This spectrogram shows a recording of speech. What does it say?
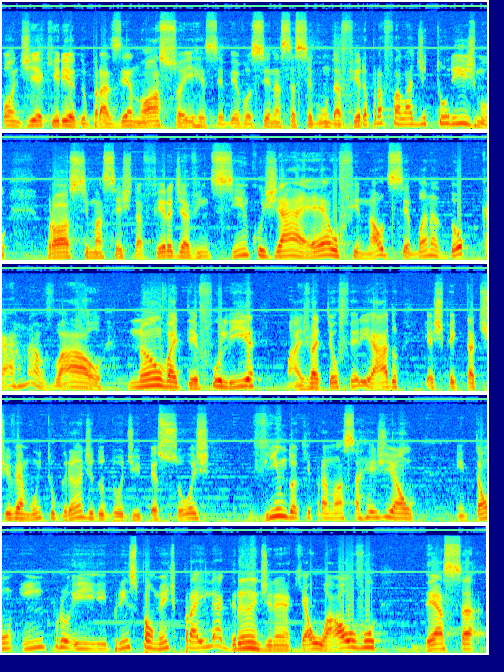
Bom dia, querido. Prazer nosso aí receber você nessa segunda-feira para falar de turismo. Próxima sexta-feira, dia 25, já é o final de semana do carnaval. Não vai ter folia, mas vai ter o feriado e a expectativa é muito grande, Dudu, de pessoas vindo aqui para nossa região. Então, impro, e principalmente para Ilha Grande, né, que é o alvo dessa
